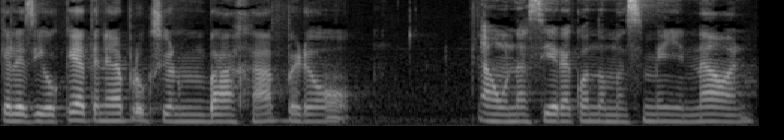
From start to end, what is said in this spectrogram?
que les digo que ya tenía la producción baja, pero aún así era cuando más se me llenaban.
